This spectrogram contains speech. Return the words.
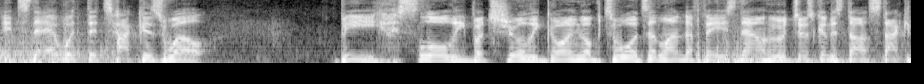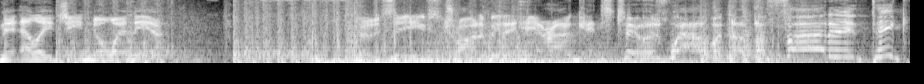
It's there with the tack as well. B slowly but surely going up towards Atlanta FaZe now, who are just going to start stacking it. LAG nowhere near. Thieves trying to be the hero, gets two as well, but not the third, and think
